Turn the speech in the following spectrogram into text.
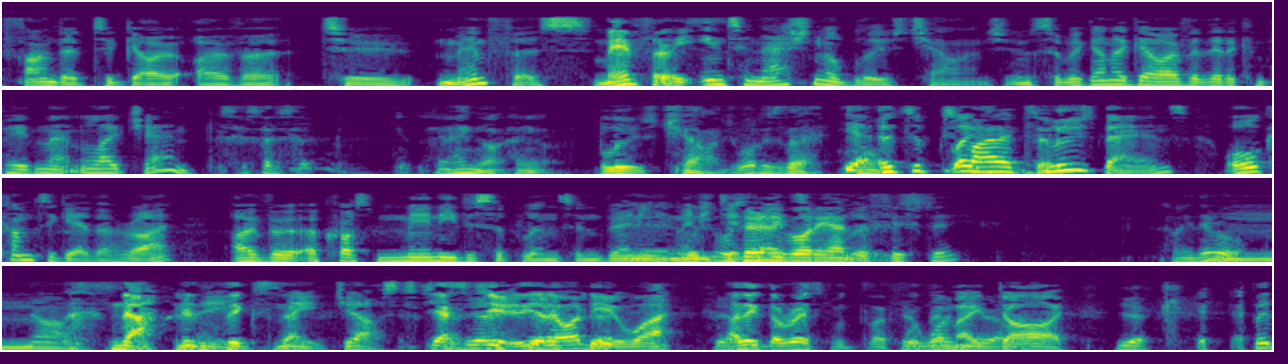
funded to go over to Memphis, Memphis. for the International Blues Challenge, and so we're going to go over there to compete in that in late Jan. So, so, so, hang on, hang on. Blues Challenge. What is that? Yeah, Oh, it's a, like it me. blues bands all come together, right, over across many disciplines and many Yeah. many. Was, was there anybody under 50? I mean, they're all. No, No, I didn't me, think so. Me, just. Just you, you know, under you one. I think the rest would, I thought they may die. Yeah. but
